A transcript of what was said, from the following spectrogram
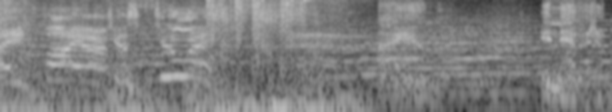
Rain fire! Just do it! Inevitable.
